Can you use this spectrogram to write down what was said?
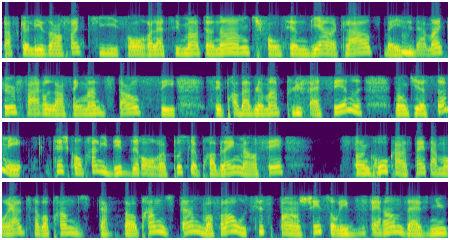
parce que les enfants qui sont relativement autonomes, qui fonctionnent bien en classe, bien hmm. évidemment que faire l'enseignement à distance, c'est, c'est probablement plus facile. Donc, il y a ça, mais tu sais, je comprends l'idée de dire on repousse le problème, mais en fait, c'est un gros casse-tête à Montréal, puis ça va prendre du temps. Ça va prendre du temps, il va falloir aussi se pencher sur les différentes avenues.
